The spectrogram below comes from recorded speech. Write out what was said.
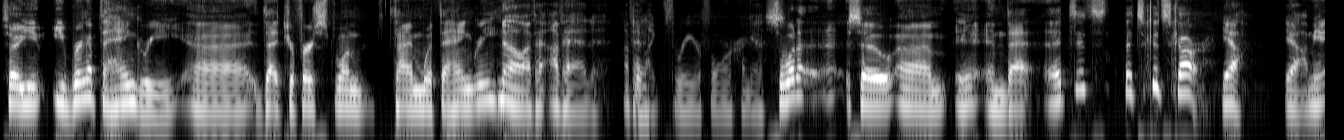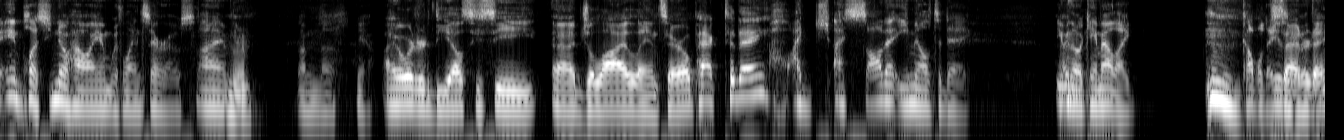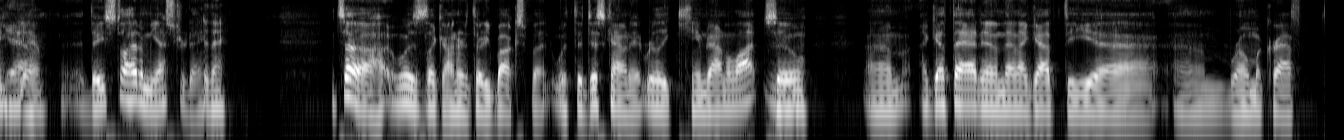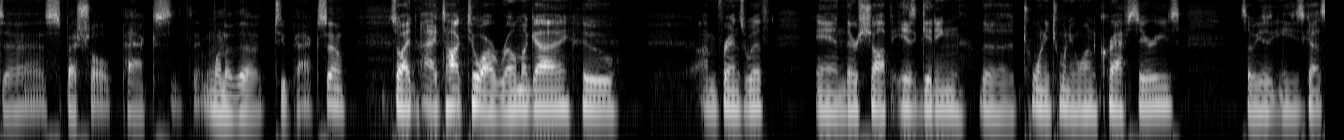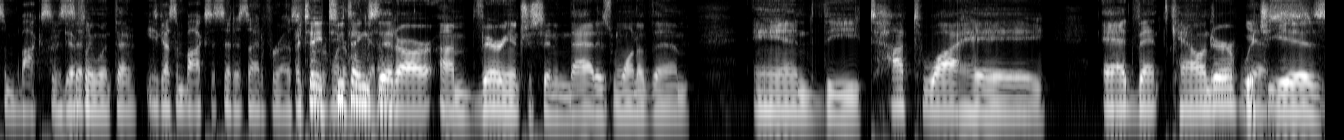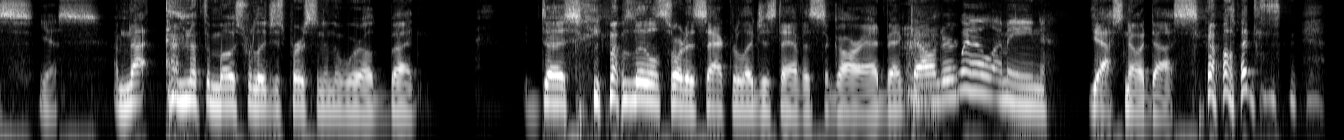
So you you bring up the hangry. Uh, that your first one time with the hangry? No, I've had, I've had I've had Yeah. like three or four, I guess. So what? Uh, so um, and that it's it's it's a good scar. Yeah, yeah. I mean, and plus, you know how I am with Lanceros. I'm, I'm the yeah. I ordered the LCC uh, July Lancero pack today. Oh, I, j- I saw that email today, even though it came out like a couple days Saturday, think. yeah. They still had them yesterday. Did they? It's a it was like 130 bucks, but with the discount, it really came down a lot. So um, I got that, and then I got the uh, um, Roma Craft uh, special packs, one of the two packs. So So I I talked to our Roma guy who I'm friends with, and their shop is getting the 2021 craft series. So he's he's got some boxes. Set, definitely want that. he's got some boxes set aside for us. I tell you two things that are I'm very interested in. That is one of them, and the Tatuaje Advent calendar, which Yes. is yes. I'm not I'm not the most religious person in the world, but it does seem a little sort of sacrilegious to have a cigar Advent calendar. Well, I mean, yes, no, it does.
